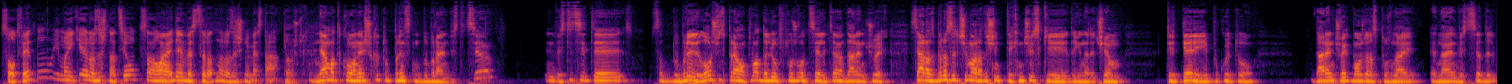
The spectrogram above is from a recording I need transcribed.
съответно, имайки различна цел, се налага да инвестират на различни места. Точно. Няма такова нещо като принцип на добра инвестиция. Инвестициите са добри или лоши спрямо това дали обслужват целите на даден човек. Сега разбира се, че има различни технически, да ги наречем, критерии, по които даден човек може да разпознае една инвестиция, дали,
